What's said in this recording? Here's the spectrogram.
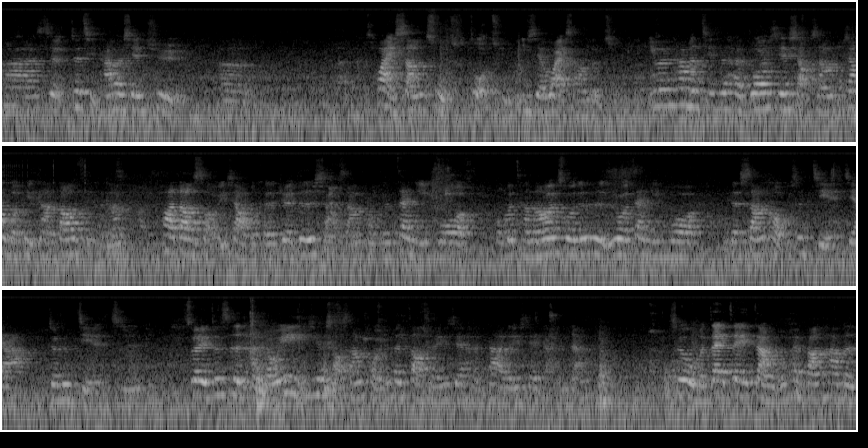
他是就请他会先去呃外伤处做出一些外伤的处理，因为他们其实很多一些小伤，我们平常刀子可能划到手一下，我们可能觉得这是小伤口，可是在尼泊尔，我们常常会说，就是如果在尼泊尔，你的伤口不是结痂就是截肢，所以就是容易一些小伤口就会造成一些很大的一些感染。所以我们在这一站，我们会帮他们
